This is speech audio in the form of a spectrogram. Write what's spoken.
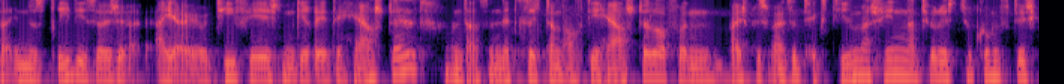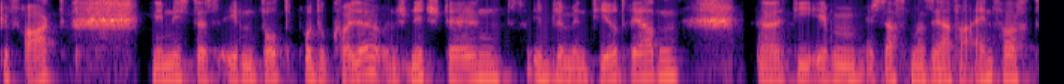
der Industrie, die solche IoT-fähigen Geräte herstellt. Und da sind letztlich dann auch die Hersteller von beispielsweise Textilmaschinen natürlich zukünftig gefragt, nämlich dass eben dort Protokolle und Schnittstellen implementiert werden, äh, die eben, ich sage es mal sehr vereinfacht,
